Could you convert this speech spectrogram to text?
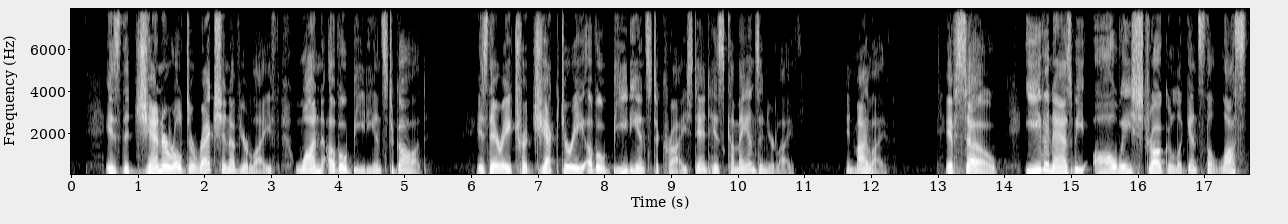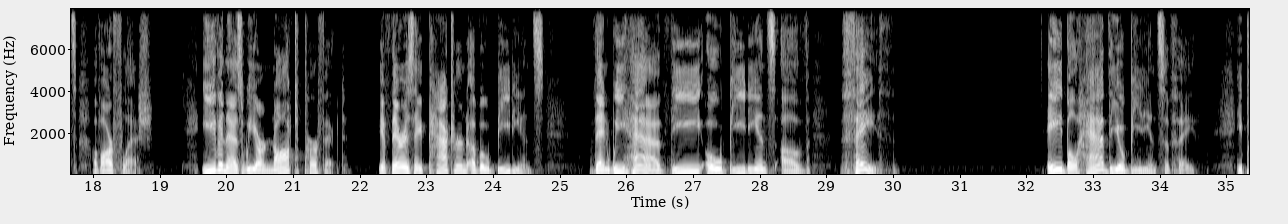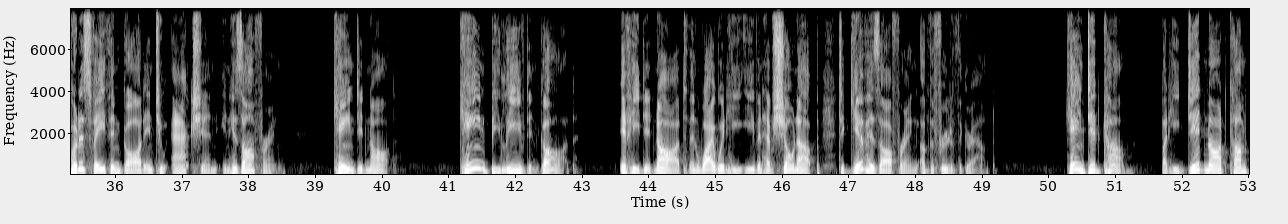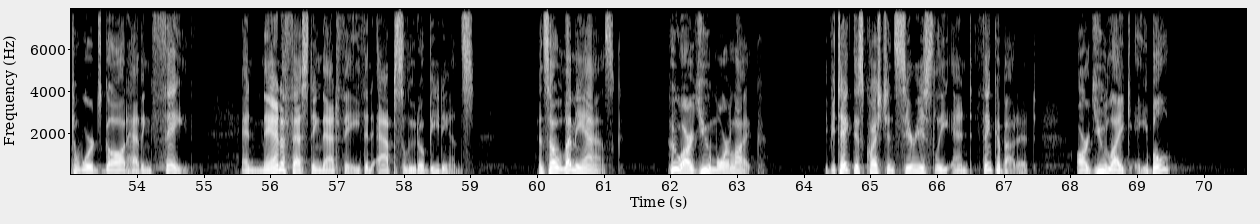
Is the general direction of your life one of obedience to God? Is there a trajectory of obedience to Christ and his commands in your life? In my life? If so, even as we always struggle against the lusts of our flesh, even as we are not perfect, if there is a pattern of obedience, then we have the obedience of faith. Abel had the obedience of faith. He put his faith in God into action in his offering. Cain did not. Cain believed in God. If he did not, then why would he even have shown up to give his offering of the fruit of the ground? Cain did come, but he did not come towards God having faith and manifesting that faith in absolute obedience. And so let me ask who are you more like? If you take this question seriously and think about it, are you like Abel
